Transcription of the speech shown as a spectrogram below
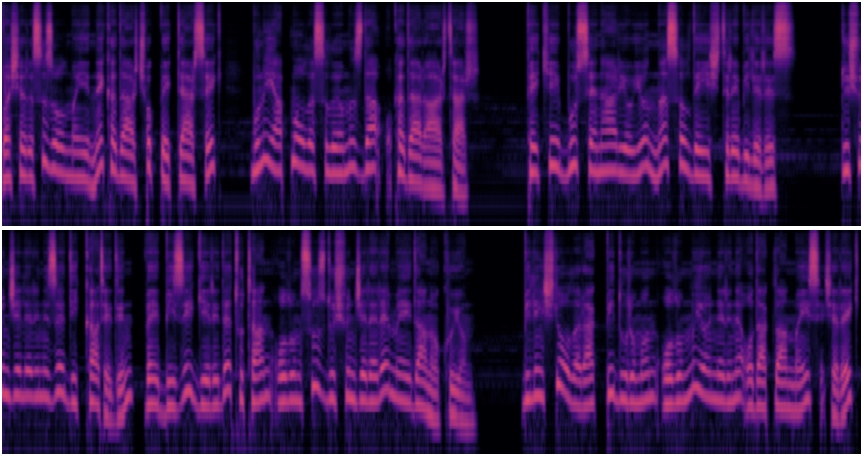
Başarısız olmayı ne kadar çok beklersek bunu yapma olasılığımız da o kadar artar. Peki bu senaryoyu nasıl değiştirebiliriz? Düşüncelerinize dikkat edin ve bizi geride tutan olumsuz düşüncelere meydan okuyun. Bilinçli olarak bir durumun olumlu yönlerine odaklanmayı seçerek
